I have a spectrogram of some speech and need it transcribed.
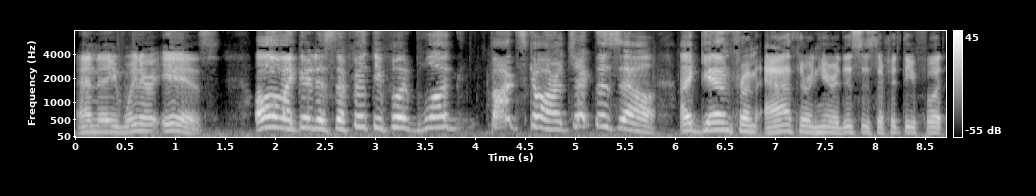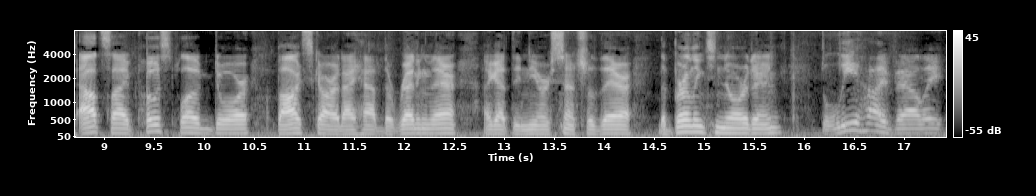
And the winner is, oh my goodness, the 50 foot plug boxcar. Check this out. Again from Athearn here. This is the 50 foot outside post plug door boxcar. And I have the Reading there. I got the New York Central there. The Burlington Northern. The Lehigh Valley.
